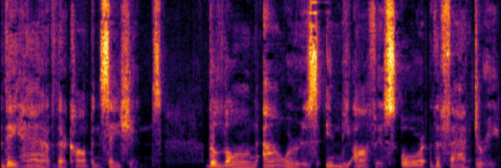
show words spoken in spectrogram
They have their compensations. The long hours in the office or the factory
